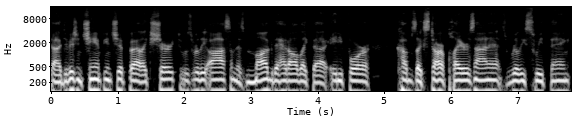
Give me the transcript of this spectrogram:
uh, Division Championship uh, like shirt was really awesome. This mug that had all like the 84 Cubs like star players on it. It's a really sweet thing.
